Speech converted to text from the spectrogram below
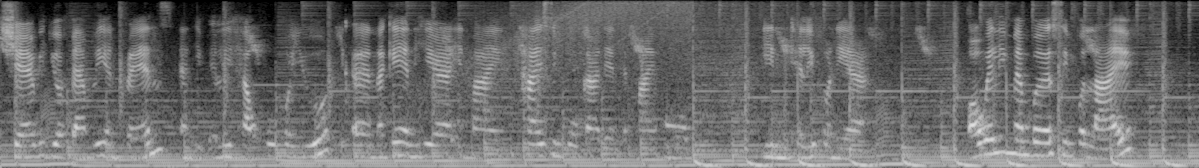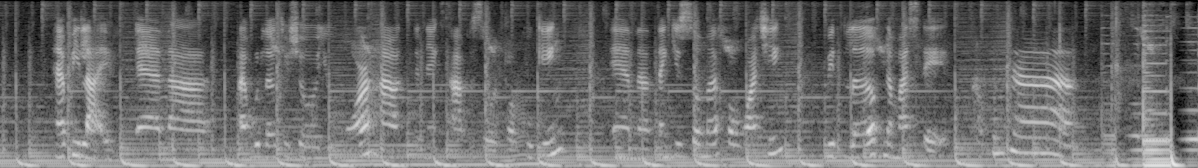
share with your family and friends and if really helpful for you and again here in my Thai Simple Garden at my home in California always remember simple life happy life and uh, I would like to show you more how the next episode for cooking. And uh, thank you so much for watching. With love, Namaste. ขอบคุณค่ะ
